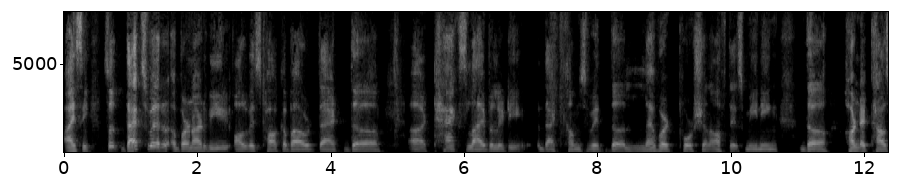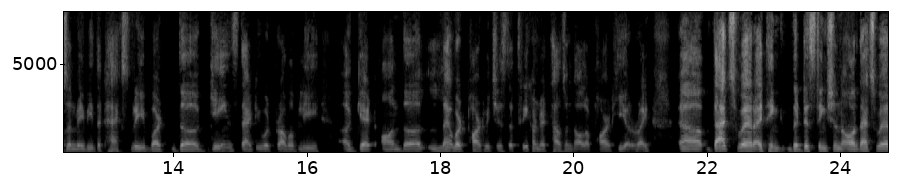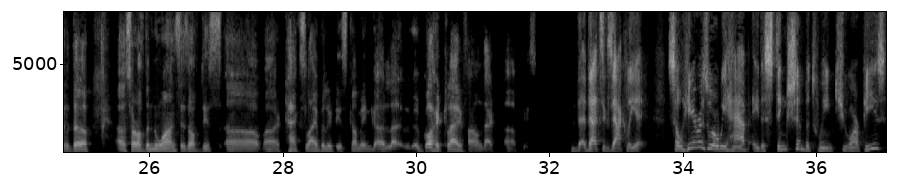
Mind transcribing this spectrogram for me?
I see. So that's where, uh, Bernard, we always talk about that the uh, tax liability that comes with the levered portion of this, meaning the 100,000 may be the tax free, but the gains that you would probably uh, get on the levered part, which is the $300,000 part here, right? Uh, that's where I think the distinction, or that's where the uh, sort of the nuances of this uh, uh tax liabilities come in. Uh, go ahead, clarify on that, uh, please. Th- that's exactly it. So here is where we have a distinction between QRPs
